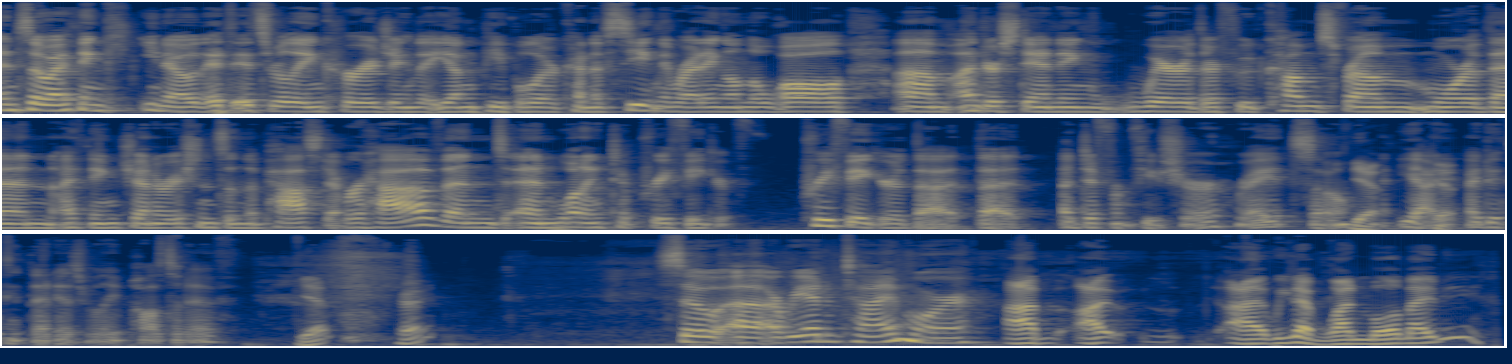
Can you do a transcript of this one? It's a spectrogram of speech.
and so I think, you know, it, it's really encouraging that young people are kind of seeing the writing on the wall, um, understanding where their food comes from more than I think generations in the past ever have and, and wanting to prefigure, prefigure that, that a different future. Right. So Yeah, yeah, yeah. I, I do think that is really positive. Yep right So, uh, are we out of time or? um, I, uh, we have one more maybe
